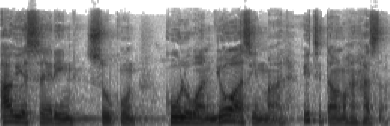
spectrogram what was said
Avieserin sukun kuuluvan Joasin maalle. Vitsi, tämä on vähän haastava.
